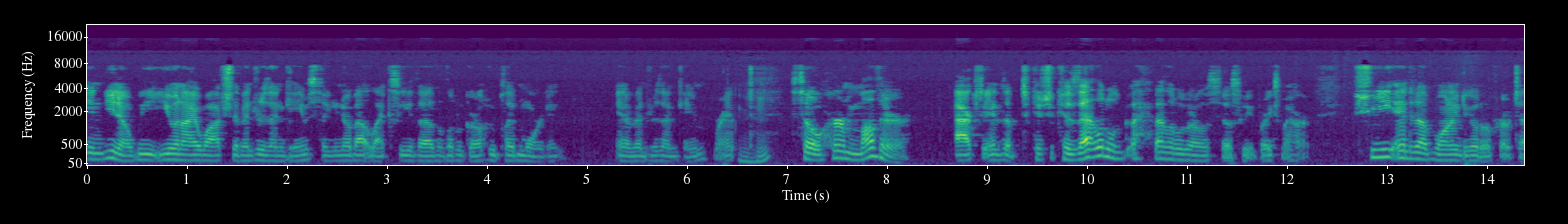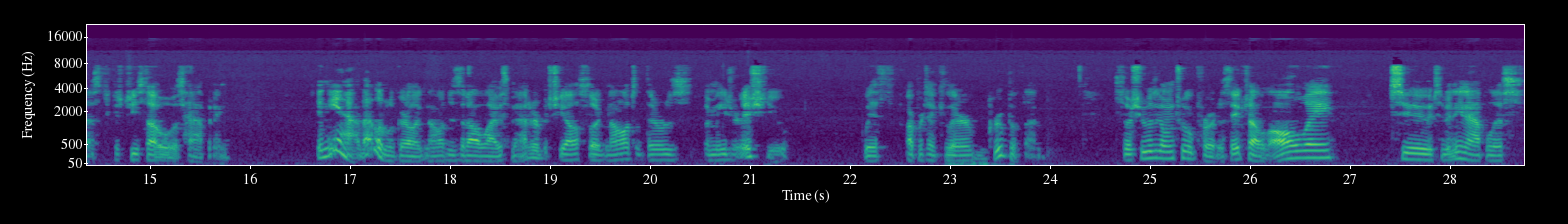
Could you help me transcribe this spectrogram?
and you know, we you and I watched Avengers Endgame, so you know about Lexi, the the little girl who played Morgan in Avengers Endgame, right? Mm-hmm. So her mother actually ended up because that little that little girl is so sweet, breaks my heart. She ended up wanting to go to a protest because she saw what was happening. And yeah, that little girl acknowledges that all lives matter, but she also acknowledged that there was a major issue with a particular group of them. So she was going to a protest. They traveled all the way to to Minneapolis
